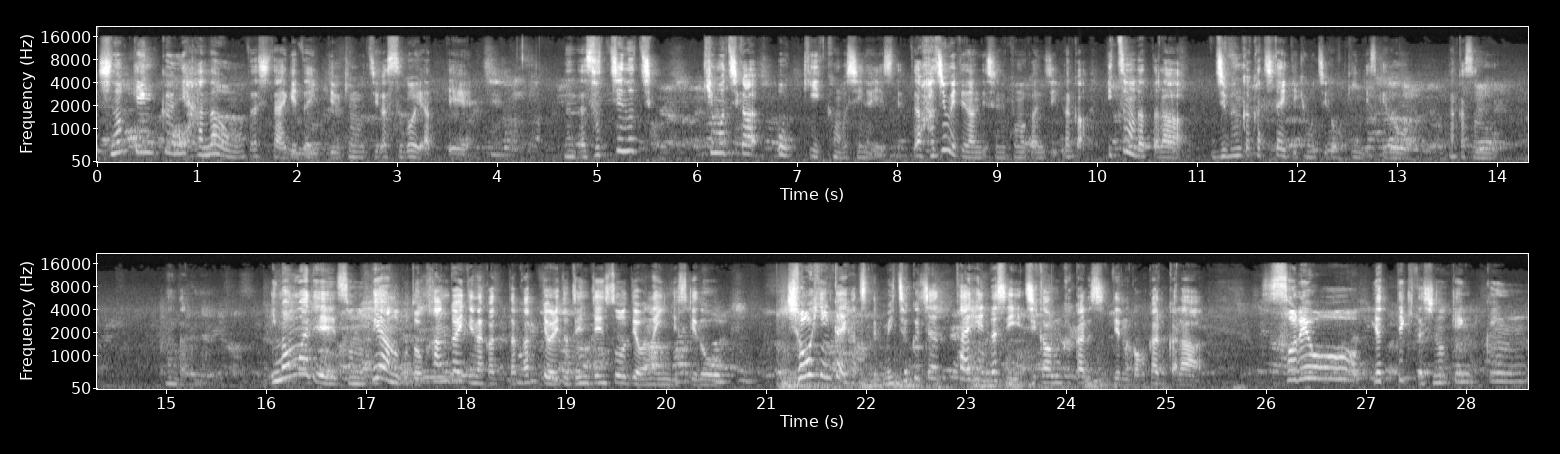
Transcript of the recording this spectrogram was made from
しのけんくんに花を持たせてあげたいっていう気持ちがすごいあってなんだそっちのち気持ちが大きいかもしれないですね。初めてなんですよねこの感じ。なんかいつもだったら自分が勝ちたいっていう気持ちが大きいんですけどなんかそのなんだろうな。今までそのペアのことを考えてなかったかって言われると全然そうではないんですけど商品開発ってめちゃくちゃ大変だし時間もかかるしっていうのが分かるからそれをやってきたしのけんくん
